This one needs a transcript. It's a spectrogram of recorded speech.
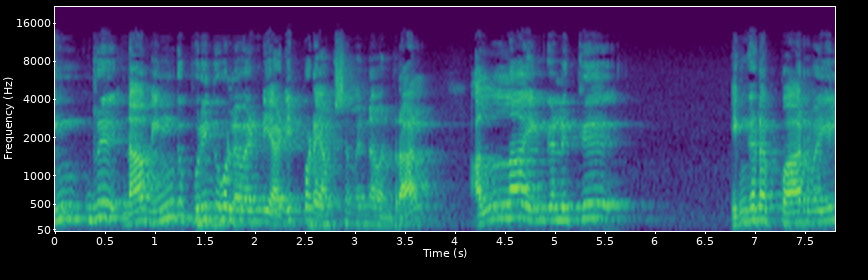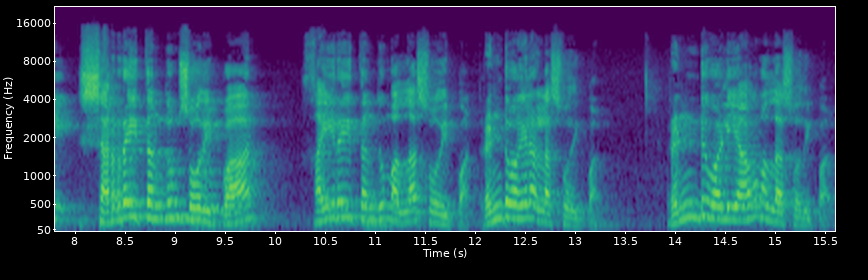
இன்று நாம் இங்கு புரிந்து கொள்ள வேண்டிய அடிப்படை அம்சம் என்னவென்றால் அல்லாஹ் எங்களுக்கு எங்கட பார்வையில் ஷர்ரை தந்தும் சோதிப்பான் ஹைரை தந்தும் அல்லாஹ் சோதிப்பான். ரெண்டு வகையில் அல்லாஹ் சோதிப்பான். ரெண்டு வழியாகவும் அல்லாஹ் சோதிப்பான்.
